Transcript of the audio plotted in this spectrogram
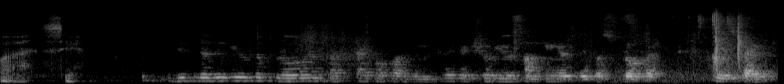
Vasi- This doesn't use the flow and cut type of argument, right? It should use something else because flow cut is type.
